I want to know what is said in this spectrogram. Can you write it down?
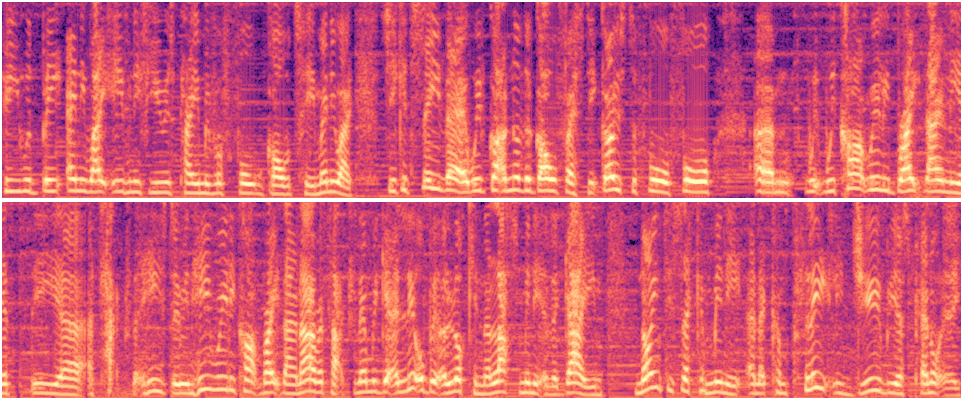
who you would beat anyway even if you was playing with a full gold team anyway so you can see there we've got another goal fest it goes to 4-4 um, we, we can't really break down the, the uh, attacks that he's doing. He really can't break down our attacks. And then we get a little bit of luck in the last minute of the game, 92nd minute, and a completely dubious penalty.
